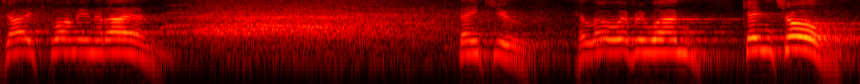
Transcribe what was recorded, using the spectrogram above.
Jai Swami Narayan. Thank you. Hello, everyone. Kem Cho.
